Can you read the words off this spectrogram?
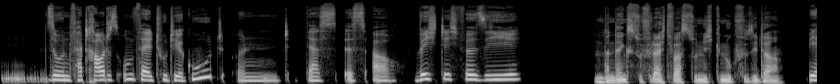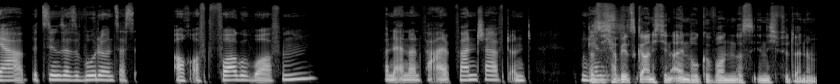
so ein vertrautes Umfeld tut ihr gut und das ist auch wichtig für sie. Und dann denkst du, vielleicht warst du nicht genug für sie da. Ja, beziehungsweise wurde uns das auch oft vorgeworfen. von der anderen Verwandtschaft und also ich habe jetzt gar nicht den Eindruck gewonnen, dass ihr nicht für deine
